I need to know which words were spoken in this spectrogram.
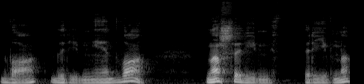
2 дорівнює 2. Наша рівність рівна,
